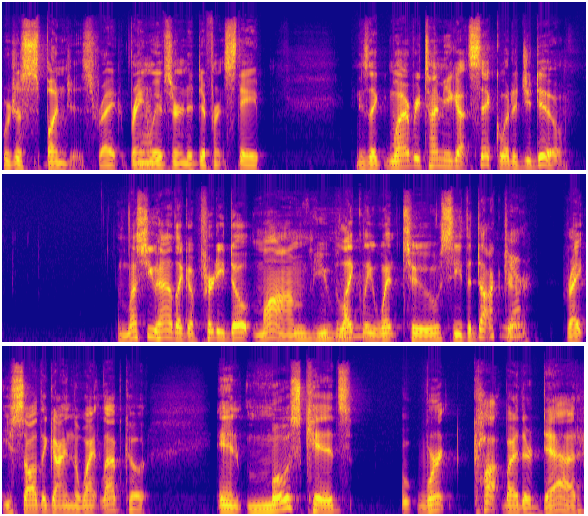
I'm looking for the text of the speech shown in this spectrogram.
We're just sponges, right? Brainwaves are in a different state. And he's like, Well, every time you got sick, what did you do? Unless you had like a pretty dope mom, you mm-hmm. likely went to see the doctor, Yep. right? You saw the guy in the white lab coat. And most kids weren't caught by their dad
